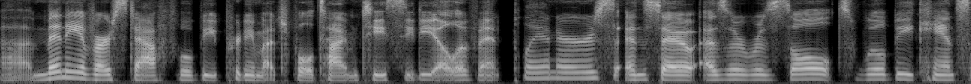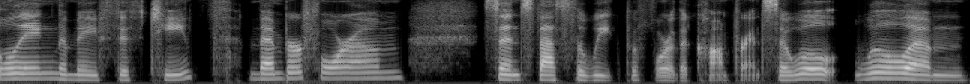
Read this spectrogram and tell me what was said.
uh, many of our staff will be pretty much full-time TCDL event planners. And so as a result, we'll be canceling the May 15th member forum since that's the week before the conference. So we'll we'll um,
